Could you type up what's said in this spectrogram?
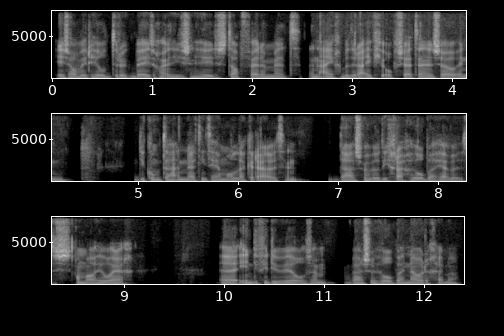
is alweer heel druk bezig en die is een hele stap verder met een eigen bedrijfje opzetten en zo. En die komt daar net niet helemaal lekker uit. En daar wil die graag hulp bij hebben. Het is allemaal heel erg uh, individueel waar ze hulp bij nodig hebben.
